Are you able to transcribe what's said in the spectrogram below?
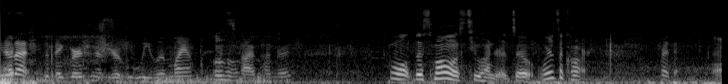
You know that the big version of your Leland lamp is Mhm. 500? Well, the small is 200, so where's the car? Right there.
